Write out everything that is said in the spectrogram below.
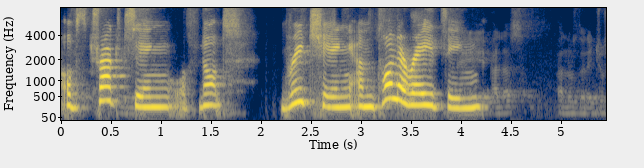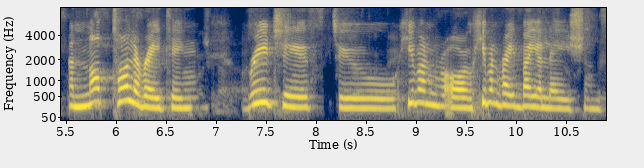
obstructing, of not breaching and tolerating and not tolerating breaches to human or human right violations.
